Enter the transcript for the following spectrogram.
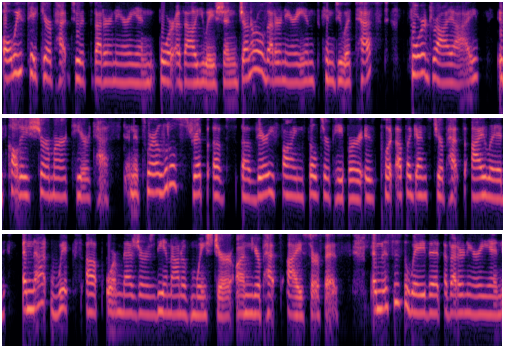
Always take your pet to its veterinarian for evaluation. General veterinarians can do a test for dry eye it's called a Schirmer tear test, and it's where a little strip of, of very fine filter paper is put up against your pet's eyelid, and that wicks up or measures the amount of moisture on your pet's eye surface. And this is the way that a veterinarian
